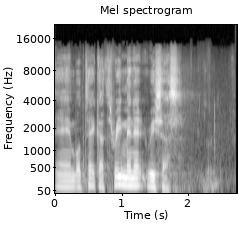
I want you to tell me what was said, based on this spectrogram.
And we'll take a three-minute recess.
